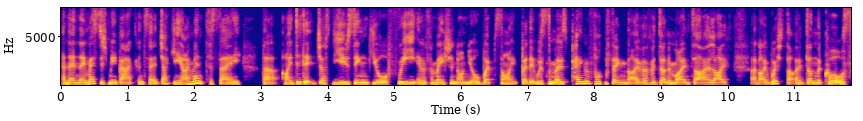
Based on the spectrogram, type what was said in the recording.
and then they messaged me back and said, Jackie, I meant to say that I did it just using your free information on your website, but it was the most painful thing that I've ever done in my entire life, and I wish that I'd done the course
